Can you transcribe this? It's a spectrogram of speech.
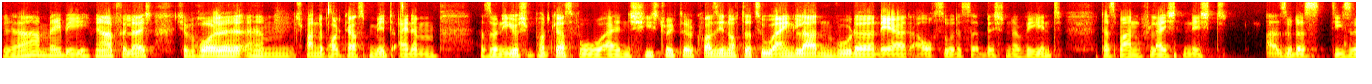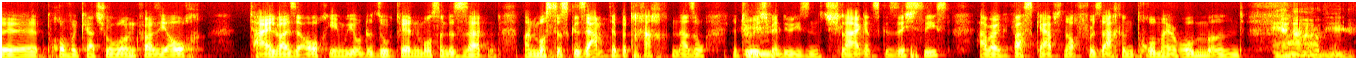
Ja, maybe. Ja, vielleicht. Ich habe heute ähm, spannende Podcast mit einem, also einen irischen Podcast, wo ein Skistrictor quasi noch dazu eingeladen wurde. Und der hat auch so das ein bisschen erwähnt, dass man vielleicht nicht, also dass diese Provokation quasi auch teilweise auch irgendwie untersucht werden muss und das ist halt, man muss das Gesamte betrachten. Also natürlich, mhm. wenn du diesen Schlag ins Gesicht siehst, aber was gab es noch für Sachen drumherum und ja, ähm,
